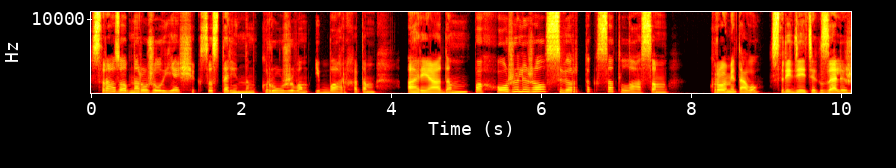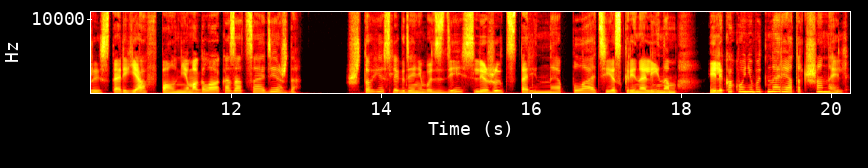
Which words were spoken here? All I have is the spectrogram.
сразу обнаружил ящик со старинным кружевом и бархатом, а рядом, похоже, лежал сверток с атласом. Кроме того, среди этих залежей старья вполне могла оказаться одежда. Что если где-нибудь здесь лежит старинное платье с кринолином или какой-нибудь наряд от Шанель?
